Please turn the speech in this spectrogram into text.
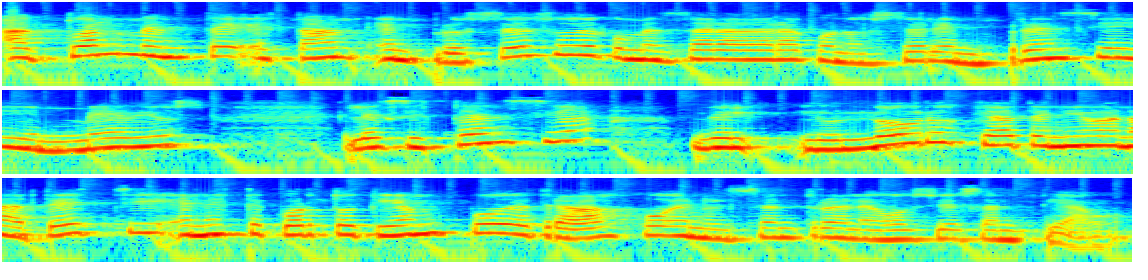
actualmente están en proceso de comenzar a dar a conocer en prensa y en medios la existencia de los logros que ha tenido Anatechi en este corto tiempo de trabajo en el Centro de Negocios de Santiago.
